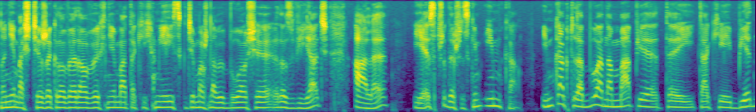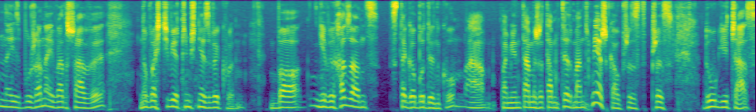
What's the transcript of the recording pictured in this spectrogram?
no nie ma ścieżek rowerowych, nie ma takich miejsc, gdzie można by było się rozwijać, ale jest przede wszystkim imka. Imka, która była na mapie tej takiej biednej, zburzonej Warszawy, no właściwie czymś niezwykłym, bo nie wychodząc z tego budynku, a pamiętamy, że tam Tyrmand mieszkał przez, przez długi czas,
